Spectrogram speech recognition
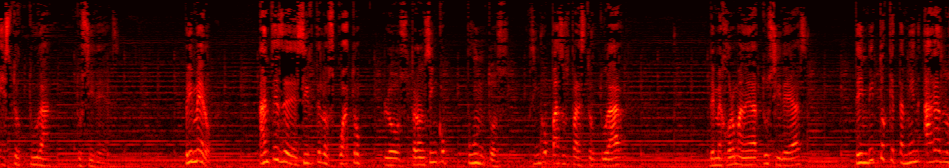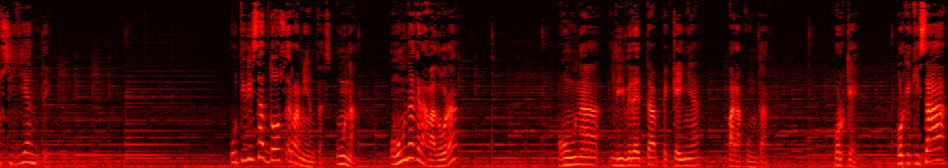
estructura tus ideas. Primero, antes de decirte los cuatro, los, perdón, cinco puntos, cinco pasos para estructurar de mejor manera tus ideas, te invito a que también hagas lo siguiente. Utiliza dos herramientas. Una, o una grabadora o una libreta pequeña para apuntar. ¿Por qué? Porque quizá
